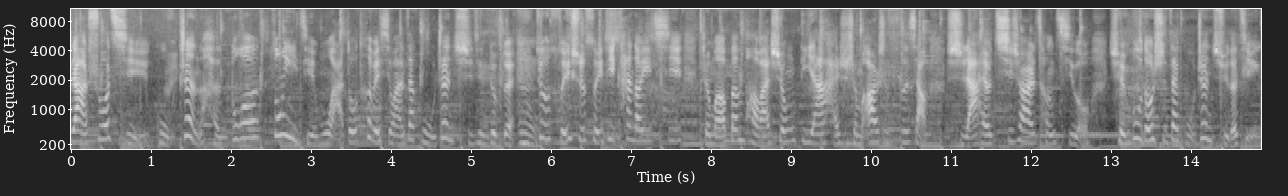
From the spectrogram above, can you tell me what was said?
实啊，说起古镇，很多综艺节目啊，都特别喜欢在古镇取景，对不对？嗯，就随时随地看到一期什么《奔跑吧兄弟》啊，还是什么《二十四小时》啊，还有《七十二层骑楼》，全部都是在古镇取的景。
